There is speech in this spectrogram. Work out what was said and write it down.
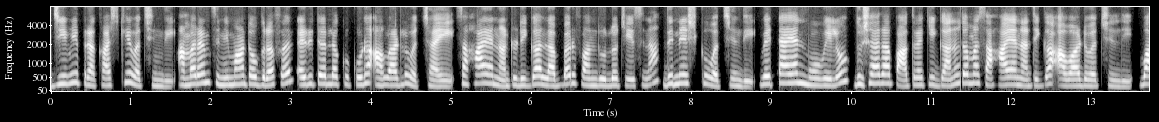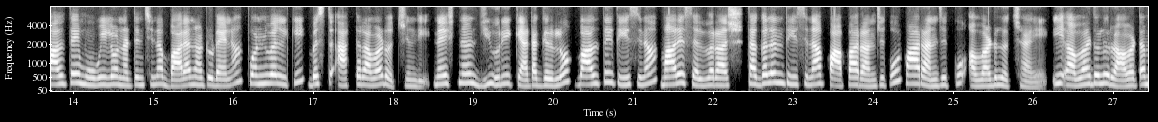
జీవి ప్రకాష్కి వచ్చింది. అమరన్ సినిమాటోగ్రఫర్ ఎడిటర్లకు కూడా అవార్డులు వచ్చాయి. సహాయ నటుడిగా లబ్బర్ ఫందులో చేసిన దినేష్కు వచ్చింది. వెట్టాయన్ మూవీలో దుషారా పాత్రకి గాను తమ సహాయ నటిగా అవార్డు వచ్చింది. వాల్తే మూవీలో నటించిన బాల నటుడైన పొన్వెల్కి బెస్ట్ యాక్టర్ అవార్డు వచ్చింది. నేషనల్ జ్యూరీ కేటగిరీలో వాల్తే తీసిన మారే సెల్వరాజ్ తగలన్ తీసిన పాపా రంజిత్కు పా రంజిత్కు అవార్డులు వచ్చాయి. ఈ అవార్డులు రావటం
